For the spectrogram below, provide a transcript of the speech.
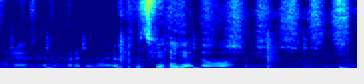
Може я все-таки передумаю з фіолетового.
